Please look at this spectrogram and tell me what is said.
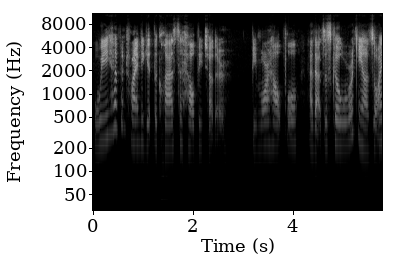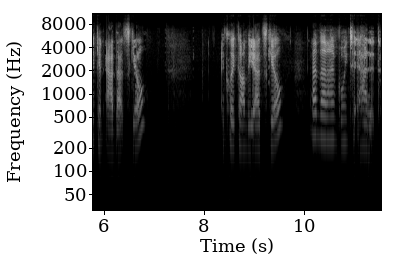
We have been trying to get the class to help each other, be more helpful, and that's a skill we're working on. So I can add that skill. I click on the add skill, and then I'm going to add it.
